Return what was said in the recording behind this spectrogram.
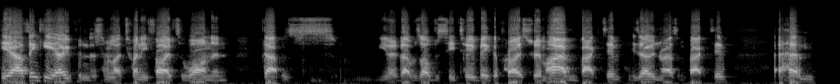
Yeah, I think he opened at something like twenty five to one, and that was you know that was obviously too big a price for him. I haven't backed him. His owner hasn't backed him, um,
